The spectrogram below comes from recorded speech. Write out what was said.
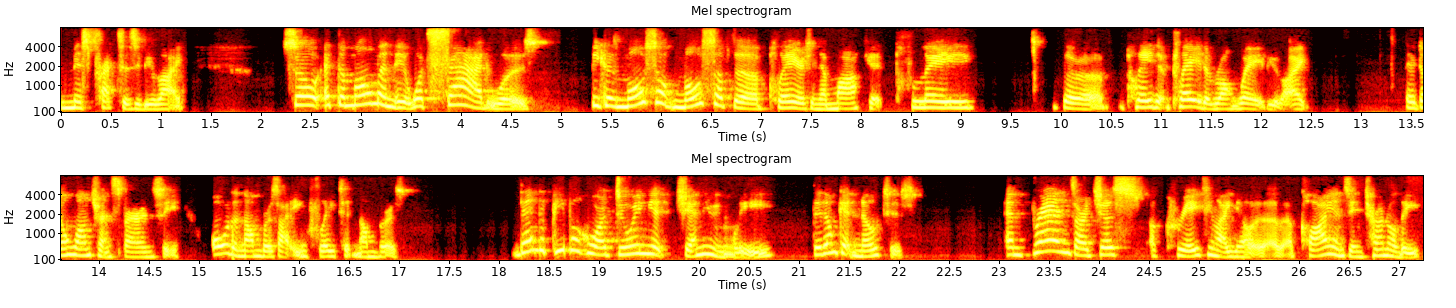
mispractice, if you like. So at the moment, it, what's sad was because most of most of the players in the market play the play the play the wrong way, if you like. They don't want transparency. All the numbers are inflated numbers. Then the people who are doing it genuinely, they don't get noticed. And brands are just uh, creating like you know clients internally.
